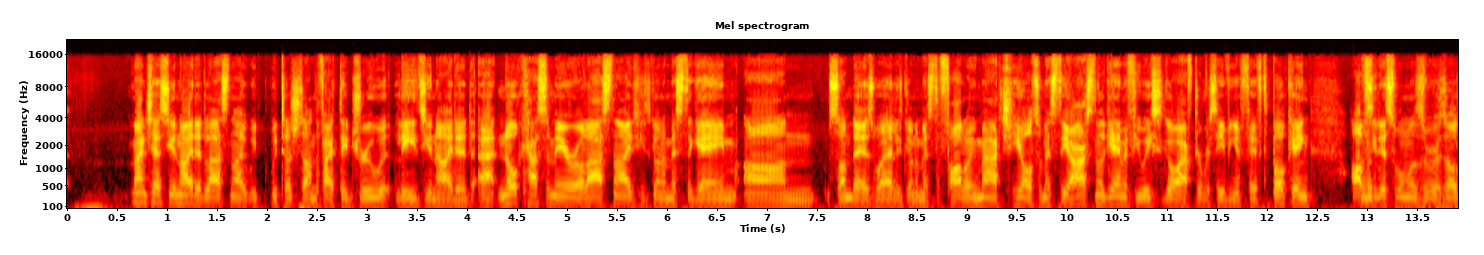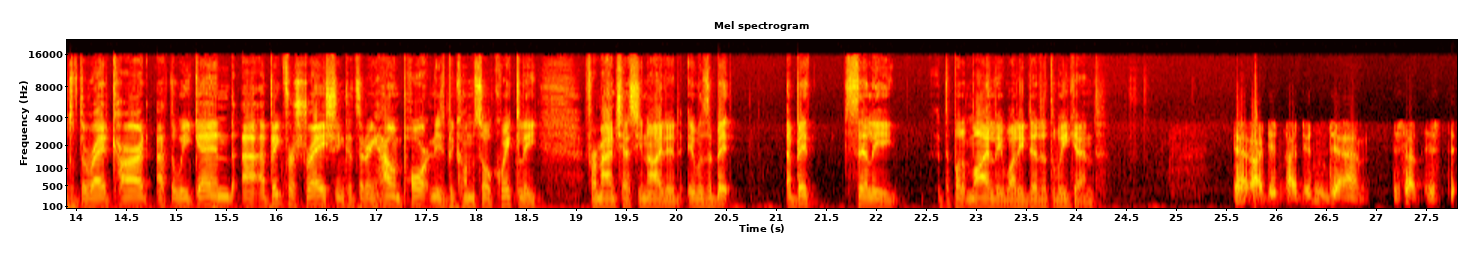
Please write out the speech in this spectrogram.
Manchester United last night, we, we touched on the fact they drew at Leeds United. Uh, no Casemiro last night. He's going to miss the game on Sunday as well. He's going to miss the following match. He also missed the Arsenal game a few weeks ago after receiving a fifth booking. Obviously, this one was a result of the red card at the weekend. Uh, a big frustration considering how important he's become so quickly for Manchester United. It was a bit, a bit silly, to put it mildly, what he did at the weekend. Yeah, I didn't. I didn't. Um, is that is, the,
